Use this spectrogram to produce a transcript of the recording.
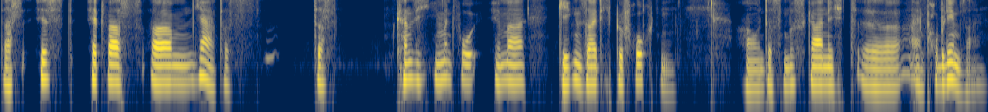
Das ist etwas, ähm, ja, das, das kann sich irgendwo immer gegenseitig befruchten. Und das muss gar nicht äh, ein Problem sein.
